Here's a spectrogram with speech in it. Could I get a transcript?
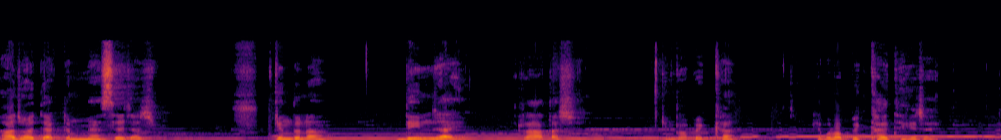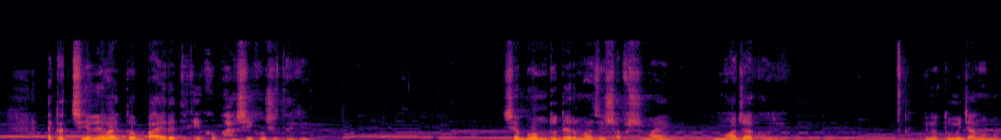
আজ হয়তো একটা মেসেজ আসবে। কিন্তু না, দিন যায়, রাত আসে। কিন্তু অপেক্ষা কেবল অপেক্ষায় থেকে যায়। একটা ছেলে হয়তো বাইরে থেকে খুব হাসি খুশি থাকে। সে বন্ধুদের মাঝে সবসময় মজা করে। কিন্তু তুমি জানো না,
